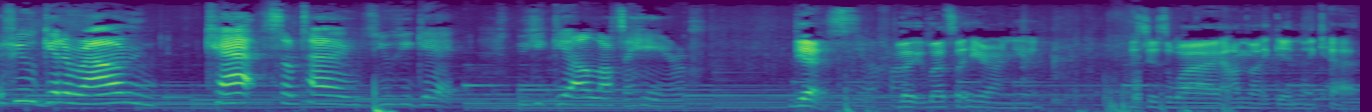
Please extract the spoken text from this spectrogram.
if you get around cats. Sometimes you can get you can get a lot of hair. Yes, Yeah, like lots of hair on you. Which is why I'm not getting a cat.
